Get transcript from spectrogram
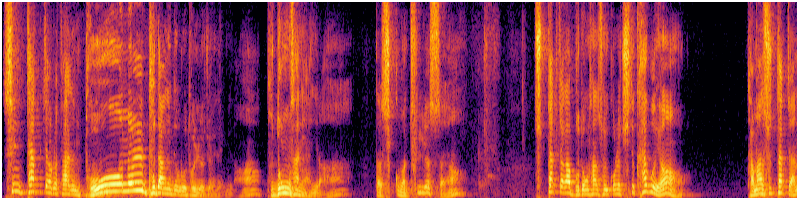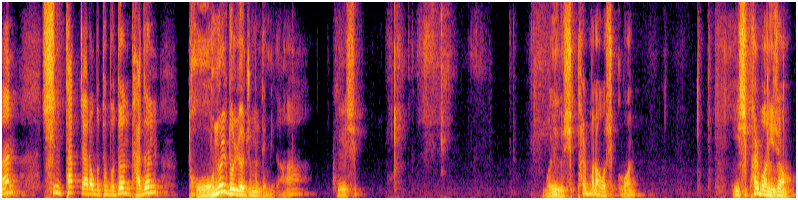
신탁자로 받은 돈을 부당이득으로 돌려줘야 됩니다. 부동산이 아니라. 나 19번 틀렸어요. 수탁자가 부동산 소유권을 취득하고요. 다만 수탁자는 신탁자로부터 받은, 돈을 돌려주면 됩니다. 그게 10, 뭐야, 이거 18번하고 19번? 이 18번이죠?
